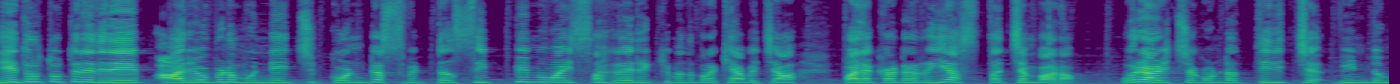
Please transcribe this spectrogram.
നേതൃത്വത്തിനെതിരെ ആരോപണം ഉന്നയിച്ച് കോൺഗ്രസ് വിട്ട് സി പി എമ്മുമായി സഹകരിക്കുമെന്ന് പ്രഖ്യാപിച്ച പാലക്കാട് റിയാസ് തച്ചമ്പാറ ഒരാഴ്ച കൊണ്ട് തിരിച്ച് വീണ്ടും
